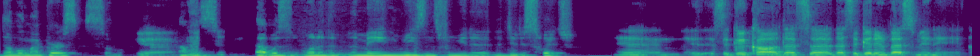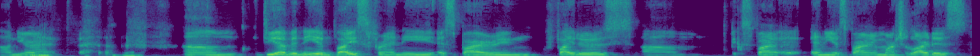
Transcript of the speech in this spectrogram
double my purses. So yeah, that was that was one of the, the main reasons for me to, to do the switch. Yeah, and it's a good call. That's a, that's a good investment on your end. um, do you have any advice for any aspiring fighters? Um, any aspiring martial artists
